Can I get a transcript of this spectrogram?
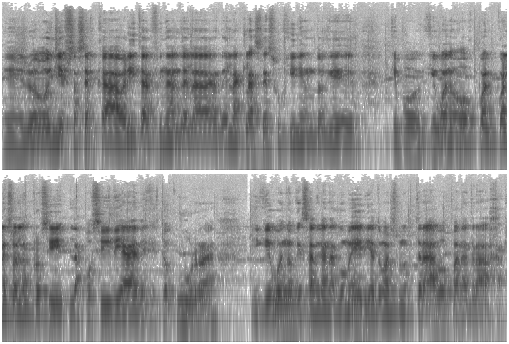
Eh, luego Jeff se acerca a Brita al final de la, de la clase sugiriendo que, que, bueno, o cuál- cuáles son las posibilidades de que esto ocurra y que bueno, que salgan a comer y a tomarse unos tragos para trabajar.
